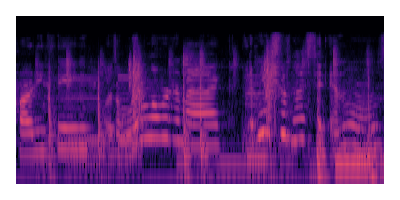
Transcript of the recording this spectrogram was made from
party thing was a little over dramatic. I mean she was nice to animals,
